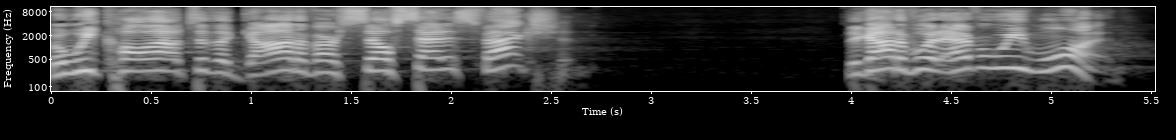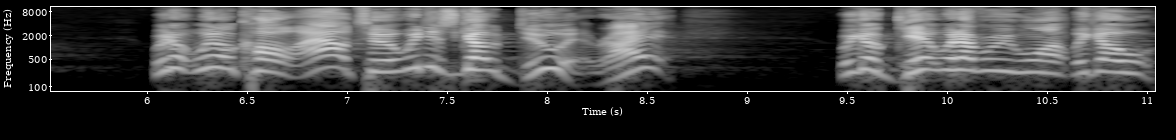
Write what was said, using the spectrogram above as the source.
but we call out to the God of our self satisfaction the God of whatever we want. We don't, we don't call out to it, we just go do it, right? We go get whatever we want. We go,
